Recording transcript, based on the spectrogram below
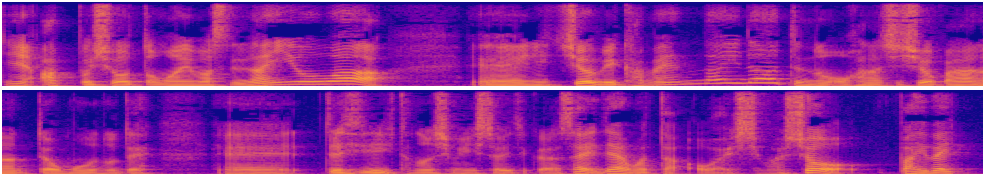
にアップしようと思いますで、内容は、えー、日曜日仮面ライダーっていうのをお話ししようかななんて思うので、えー、ぜひ楽しみにしておいてください。ではまたお会いしましょう。バイバイ。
